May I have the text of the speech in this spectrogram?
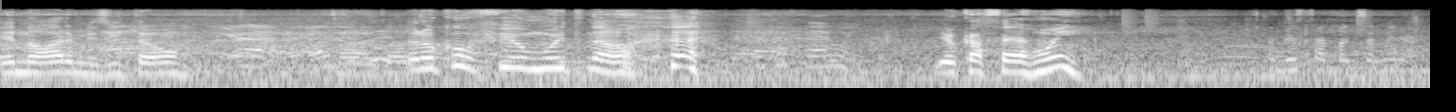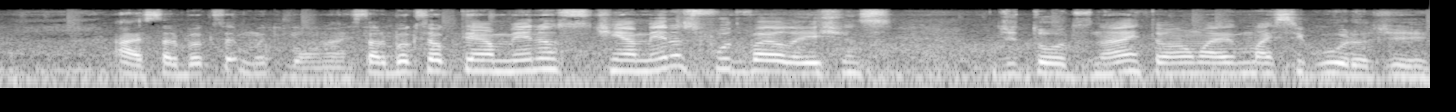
enormes, então eu não confio muito não. E o café é ruim? Starbucks é melhor. Ah, Starbucks é muito bom, né? Starbucks é o que tem a menos, tinha menos food violations de todos, né? Então é o mais, mais seguro de,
